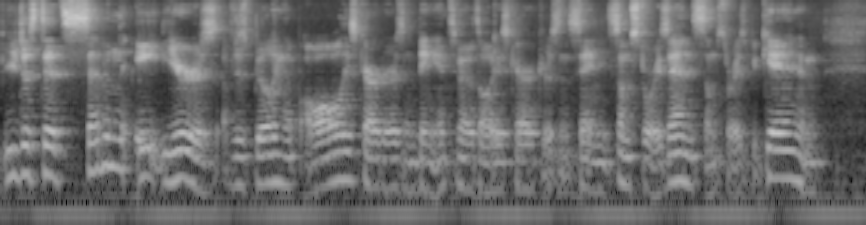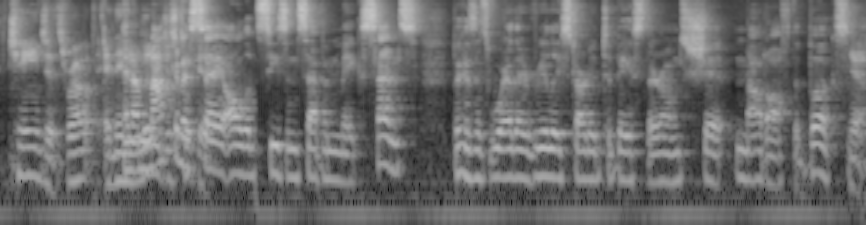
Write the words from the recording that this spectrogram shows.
you just did seven, eight years of just building up all these characters and being intimate with all these characters and saying some stories end, some stories begin, and change it throughout. And then And I'm not going to took it- say all of season 7 makes sense because it's where they really started to base their own shit not off the books. Yeah.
